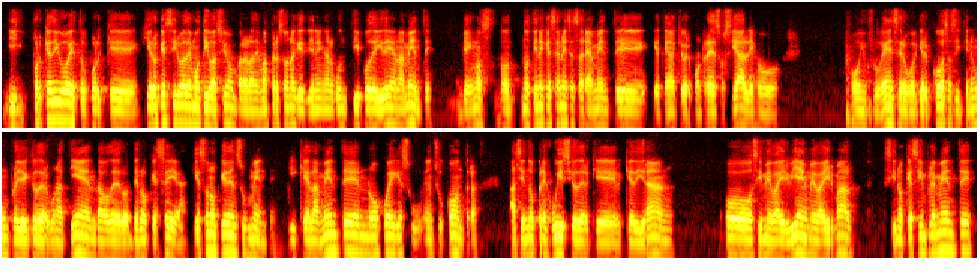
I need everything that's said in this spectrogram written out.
¿Y por qué digo esto? Porque quiero que sirva de motivación para las demás personas que tienen algún tipo de idea en la mente. Bien, no, no, no tiene que ser necesariamente que tenga que ver con redes sociales o, o influencer o cualquier cosa, si tienen un proyecto de alguna tienda o de, de, lo que sea, que eso no quede en sus mentes y que la mente no juegue su, en su contra, haciendo prejuicio del que, el que dirán o si me va a ir bien, me va a ir mal, sino que simplemente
